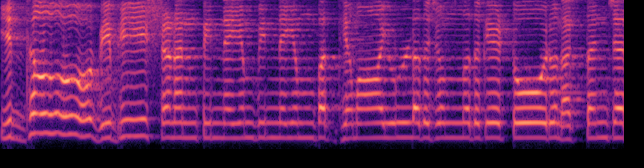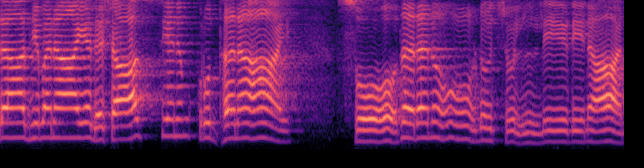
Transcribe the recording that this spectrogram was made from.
യുദ്ധോ വിഭീഷണൻ പിന്നെയും പിന്നെയും പഥ്യമായുള്ളത് ചൊന്നത് കേട്ടോരു നക്തഞ്ചരാധിപനായ ദശാസ്യനും ക്രുദ്ധനായി. സോദരനോടു ചൊല്ലിടിനാൻ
